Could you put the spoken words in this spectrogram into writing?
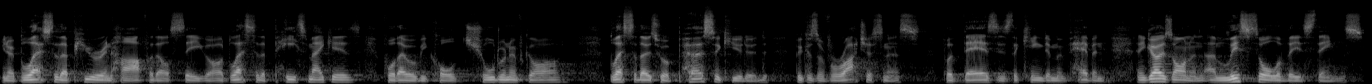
You know, blessed are the pure in heart, for they'll see God. Blessed are the peacemakers, for they will be called children of God. Blessed are those who are persecuted because of righteousness, for theirs is the kingdom of heaven. And he goes on and, and lists all of these things.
